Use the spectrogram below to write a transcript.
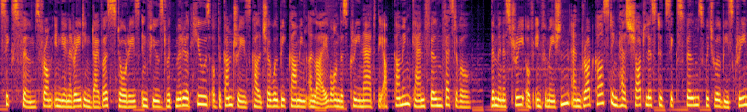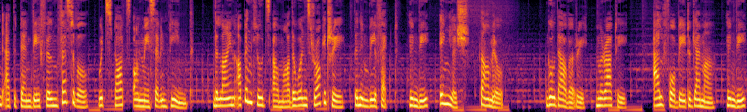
six films from India narrating diverse stories infused with myriad hues of the country's culture will be coming alive on the screen at the upcoming Cannes Film Festival. The Ministry of Information and Broadcasting has shortlisted six films which will be screened at the 10 day film festival, which starts on May 17th. The lineup includes R Madhavan's Rocketry, The Nambi Effect, Hindi, English, Tamil, Godavari, Marathi, Alpha Beta Gamma, Hindi,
